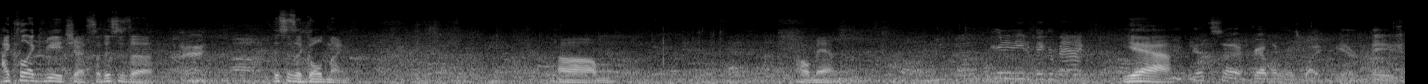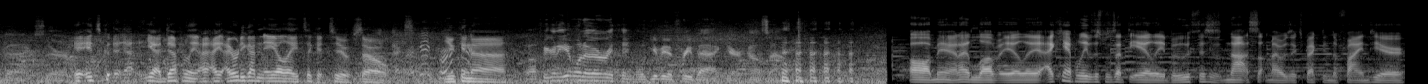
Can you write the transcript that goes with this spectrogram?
I collect VHS, so this is a, All right. this is a gold mine. Um. Oh man. You're gonna need a bigger bag. Yeah. Let's uh, grab one of those white, yeah, beige bags there. It- It's uh, yeah, definitely. I, I already got an ALA ticket too, so you can. uh Well, if you're gonna get one of everything, we'll give you a free bag here. How's that? Oh man, I love ALA. I can't believe this was at the ALA booth. This is not something I was expecting to find here.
